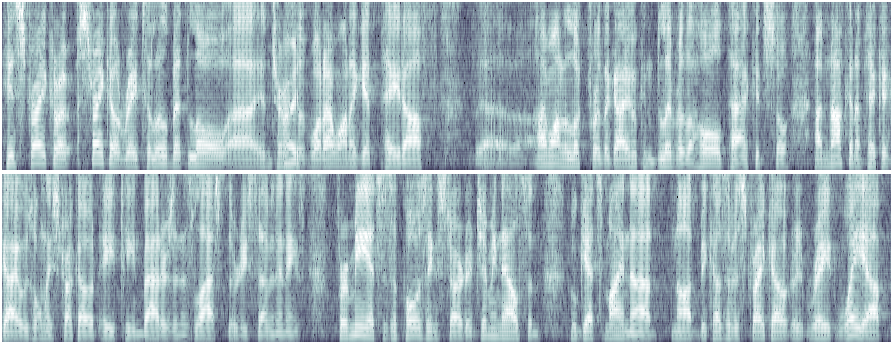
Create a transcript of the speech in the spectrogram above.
his strikeout, strikeout rate's a little bit low uh, in terms right. of what I want to get paid off uh, I want to look for the guy who can deliver the whole package. So I'm not going to pick a guy who's only struck out 18 batters in his last 37 innings. For me, it's his opposing starter, Jimmy Nelson, who gets my nod, nod because of his strikeout rate way up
